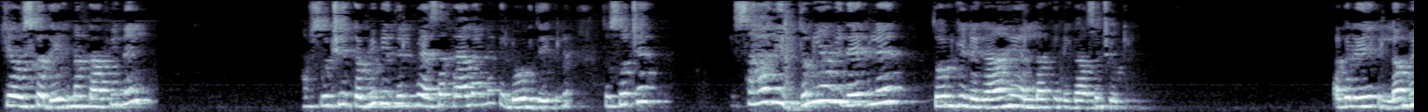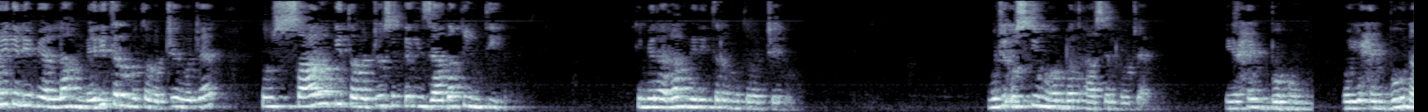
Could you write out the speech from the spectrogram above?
کیا اس کا دیکھنا کافی نہیں؟ اب سوچے، کبھی بھی دل میں ایسا خیال ہے نا کہ لوگ دیکھ لیں تو سوچے ساری دنیا بھی دیکھ لے تو ان کی نگاہیں اللہ کی نگاہ سے چھوٹی اگر ایک لمحے کے لیے بھی اللہ میری طرف متوجہ ہو جائے تو ساروں کی توجہ سے کہیں زیادہ قیمتی ہے۔ کہ میرا رب میری طرف متوجہ ہو۔ مجھے اس کی محبت حاصل ہو جائے۔ یہ وہ یہ نہ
